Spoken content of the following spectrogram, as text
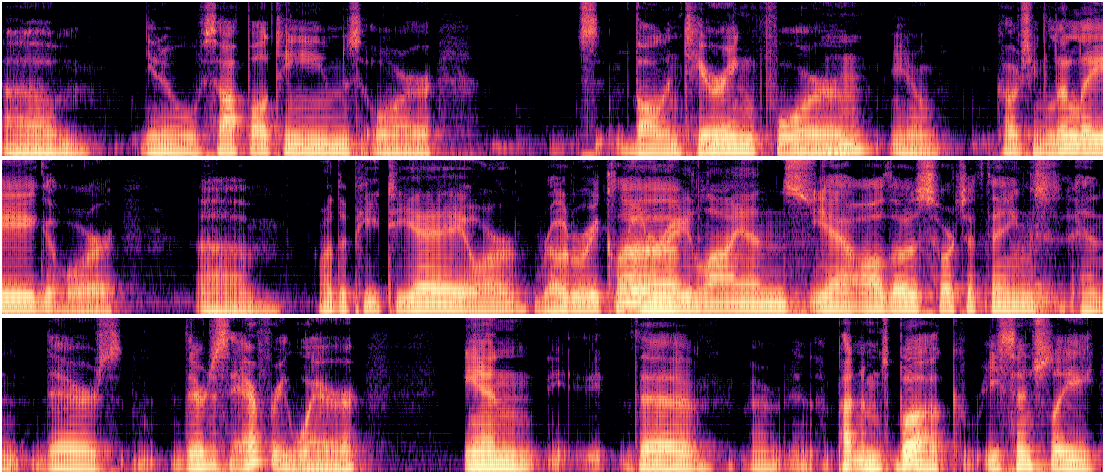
Um, you know, softball teams or s- volunteering for Mm-hmm. you know coaching little league or um, Or the PTA or Rotary Club. Rotary Lions. Yeah, all those sorts of things, and there's they're just everywhere. In the uh, Putnam's book essentially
